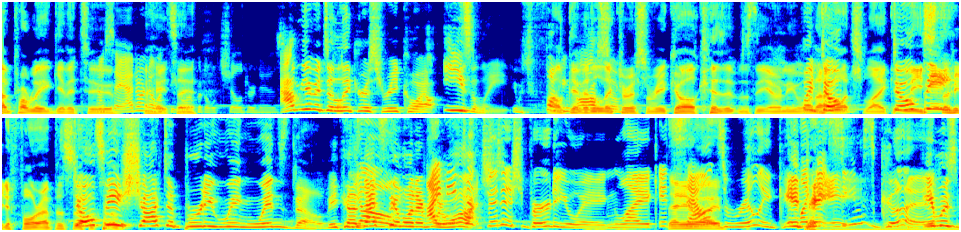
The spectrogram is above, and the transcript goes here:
I'd probably give it to. I say I don't know hate what the saying- orbital children is. I'm giving it to Lycoris Recoil easily. It was fucking. I'll give awesome. it a Lycoris Recoil because it was the only one I watched like at least be- three to four episodes. Don't be of. shocked if Birdie Wing wins though, because Yo, that's the one everyone I everyone need watched. to finish Birdie Wing. Like it Anyway. sounds really good. It like it it- seems good. It was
